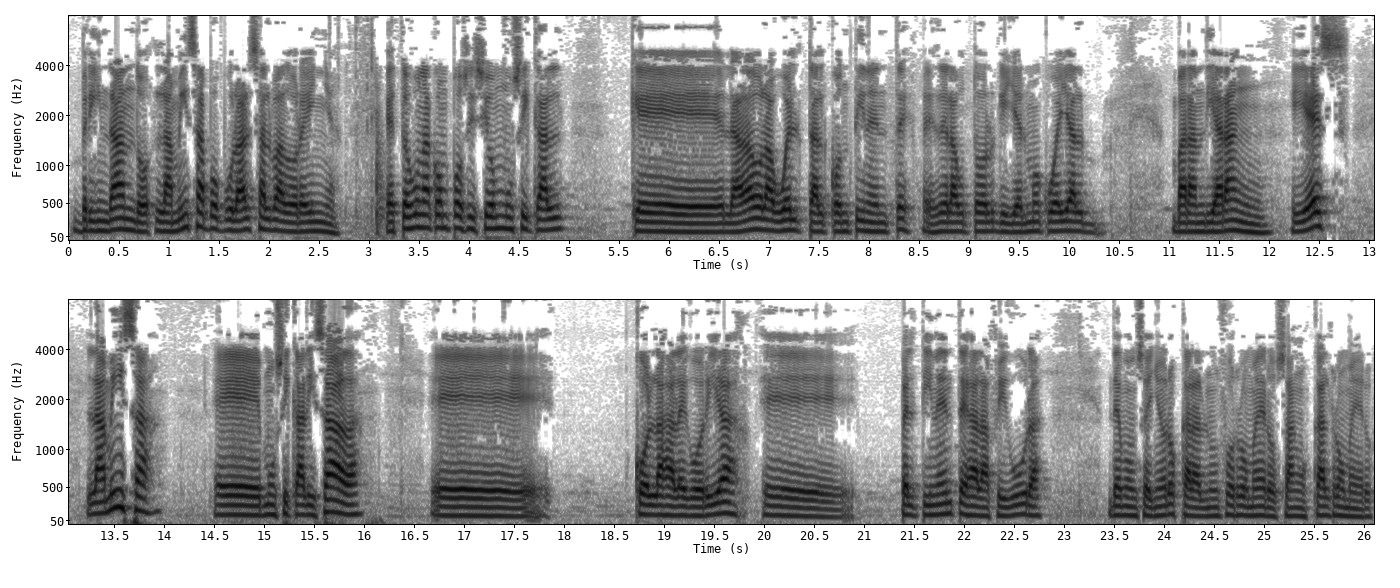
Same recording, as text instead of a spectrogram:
brindando la Misa Popular Salvadoreña. Esto es una composición musical que le ha dado la vuelta al continente, es del autor Guillermo Cuellar Barandiarán, y es la misa eh, musicalizada eh, con las alegorías eh, pertinentes a la figura de Monseñor Oscar Arnulfo Romero, San Oscar Romero.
